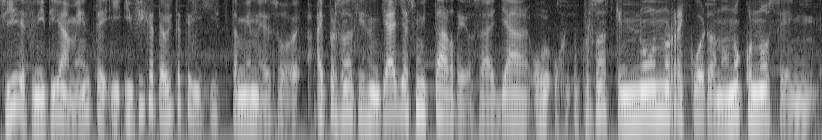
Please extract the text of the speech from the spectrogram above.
Sí, definitivamente. Y, fíjate, ahorita que dijiste también eso, eh, hay personas que dicen, ya, ya es muy tarde, o sea, ya, o, personas que no, no recuerdan o no conocen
